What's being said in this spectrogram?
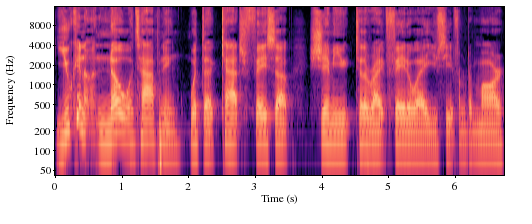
You can know what's happening with the catch, face up, shimmy to the right, fade away. You see it from DeMar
